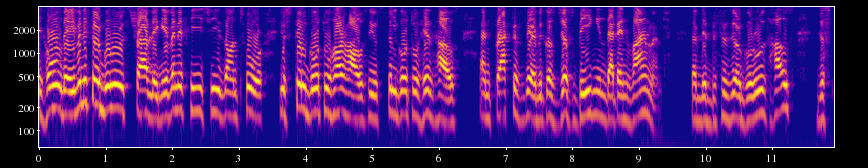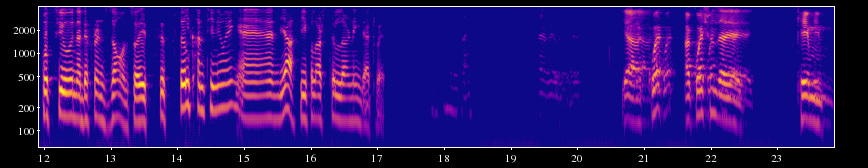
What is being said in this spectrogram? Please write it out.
the whole day. Even if your guru is traveling even if he she is on tour you still go to her house you still go to his house and practice there because just being in that environment that this is your guru's house just puts you in a different zone. So it's it's still continuing and yeah people are still learning that way. That's amazing. That really is. Yeah a, que- a question that came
